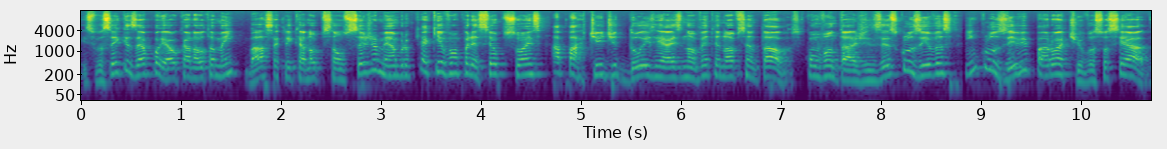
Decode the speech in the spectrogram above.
E se você quiser apoiar o canal também, basta clicar na opção Seja Membro, que aqui vão aparecer opções a partir de R$ 2,99, com vantagens exclusivas, inclusive para o ativo associado.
